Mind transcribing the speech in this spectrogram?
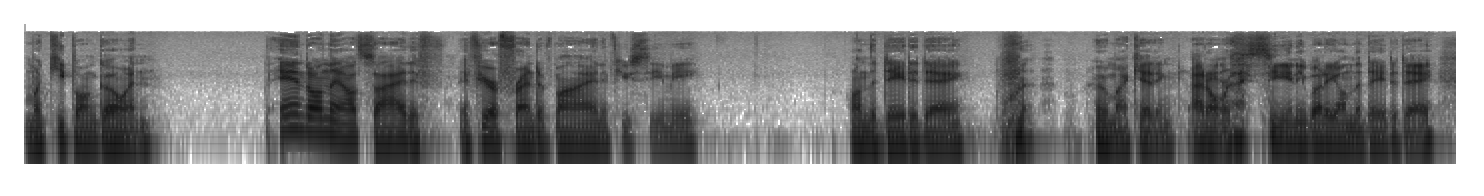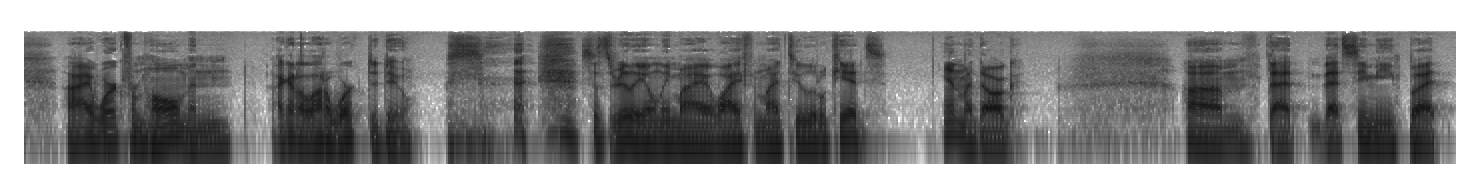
I'm going to keep on going. And on the outside, if, if you're a friend of mine, if you see me on the day to day, Who am I kidding? I don't really see anybody on the day to day. I work from home and I got a lot of work to do. so it's really only my wife and my two little kids and my dog um, that that see me. But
